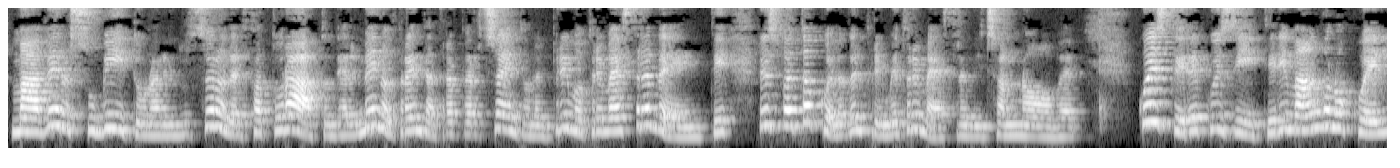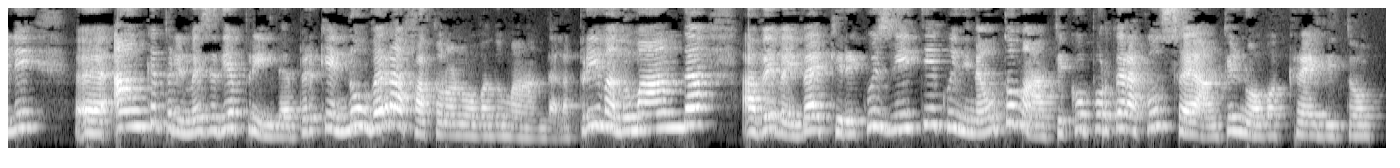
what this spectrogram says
ma aver subito una riduzione del fatturato di almeno il 33% nel primo trimestre 20 rispetto a quello del primo trimestre 19. Questi requisiti rimangono quelli eh, anche per il mese di aprile perché non verrà fatto fatto una nuova domanda. La prima domanda aveva i vecchi requisiti e quindi in automatico porterà con sé anche il nuovo accredito.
